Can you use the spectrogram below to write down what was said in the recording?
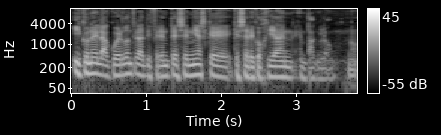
y con el acuerdo entre las diferentes etnias que, que se recogían en Panglong. ¿no?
